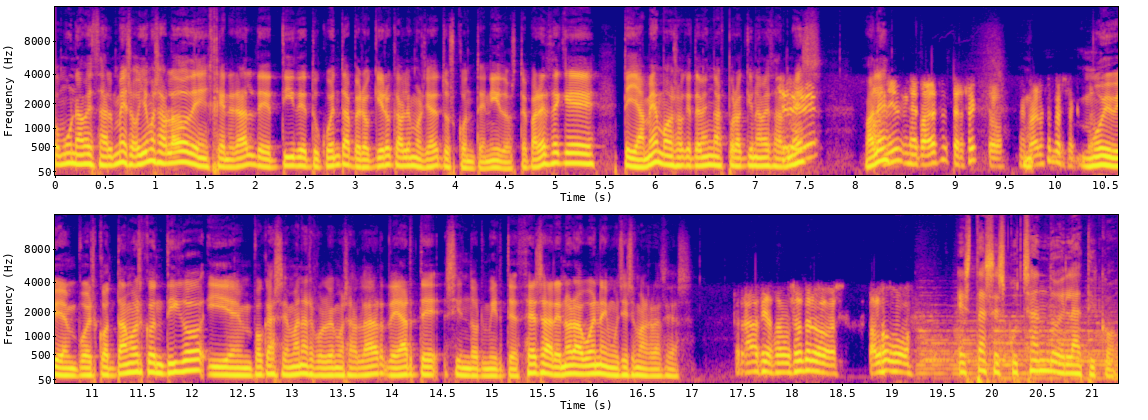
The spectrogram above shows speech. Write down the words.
como una vez al mes? Hoy hemos hablado de en general de ti, de tu cuenta, pero quiero que hablemos ya de tus contenidos. ¿Te parece que te llamemos o que te vengas por aquí una vez al Sí, mes? A mí ¿Vale? me parece perfecto, me parece perfecto. Muy bien, pues contamos contigo y en pocas semanas volvemos a hablar de arte sin dormirte. César, enhorabuena y muchísimas gracias. Gracias a vosotros. Hasta luego. Estás escuchando El Ático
